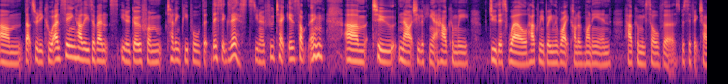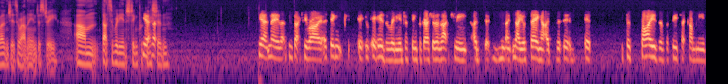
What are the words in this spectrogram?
Um, that's really cool. And seeing how these events, you know, go from telling people that this exists, you know, food tech is something, um, to now actually looking at how can we do this well? How can we bring the right kind of money in? How can we solve the specific challenges around the industry? Um, that's a really interesting Yeah, progression. Yeah, no, that's exactly right. I think it, it is a really interesting progression, and actually, I, now you're saying it, it, it, the size of the food tech companies,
